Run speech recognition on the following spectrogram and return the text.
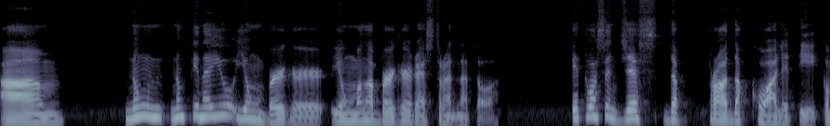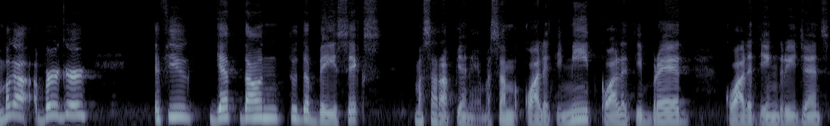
Um, nung, nung tinayo yung burger, yung mga burger restaurant na to, it wasn't just the product quality. Kumbaga, a burger, if you get down to the basics, masarap yan eh. Basta quality meat, quality bread, quality ingredients,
